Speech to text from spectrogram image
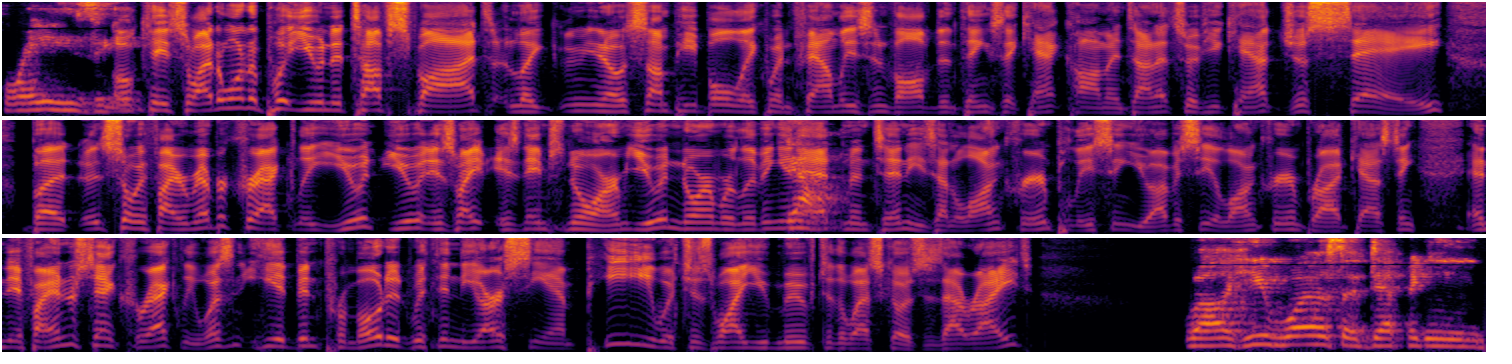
crazy. Okay, so I don't want to put you in a tough spot. Like you know, some people like when families involved in things, they can't comment on it. So if you can't, just say. But uh, so if I remember correctly, you and you his his name's Norm. You and Norm were living in yeah. Edmonton. He's had a long career in policing. You obviously a long career in broadcasting. And if I understand correctly, wasn't he had been promoted within the RCMP, which is why you moved to the West Coast? Is that right? Well, he was a deputy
